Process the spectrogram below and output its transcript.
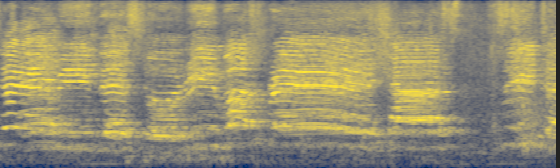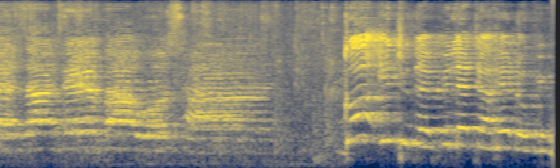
Tell me the story most precious, sweetest that ever was. Go into the village ahead of you.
